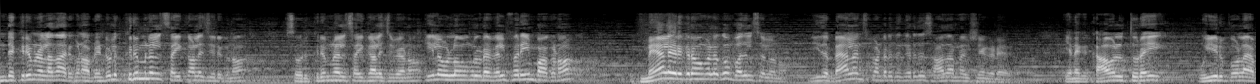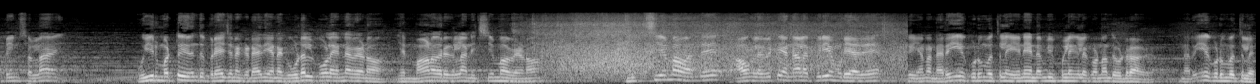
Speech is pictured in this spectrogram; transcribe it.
இந்த கிரிமினலாக தான் இருக்கணும் அப்படின்ட்டு கிரிமினல் சைக்காலஜி இருக்கணும். ஸோ ஒரு கிரிமினல் சைக்காலஜி வேணும். கீழே உள்ளவங்களோட வெல்ஃபேரையும் பார்க்கணும். மேலே இருக்கிறவங்களுக்கும் பதில் சொல்லணும். இதை பேலன்ஸ் பண்ணுறதுங்கிறது சாதாரண விஷயம் கிடையாது. எனக்கு காவல்துறை உயிர் போல அப்படின்னு சொல்ல உயிர் மட்டும் இருந்து பிரயோஜனம் கிடையாது. எனக்கு உடல் போல என்ன வேணும்? என் மாணவர்கள்லாம் நிச்சயமாக வேணும். நிச்சயமாக வந்து அவங்கள விட்டு என்னால் பிரிய முடியாது. ஏன்னா நிறைய குடும்பத்தில் என்னை நம்பி பிள்ளைங்களை கொண்டாந்து விடுறாங்க. நிறைய குடும்பத்தில்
